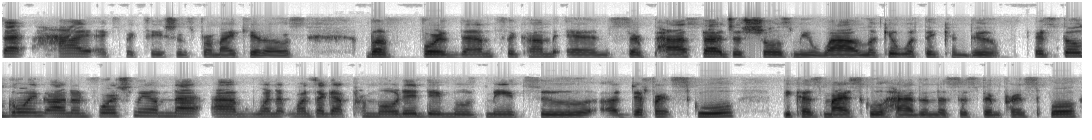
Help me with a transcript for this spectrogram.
set high expectations for my kiddos, but for them to come and surpass that just shows me, wow, look at what they can do. It's still going on. Unfortunately, I'm not. Um, when once I got promoted, they moved me to a different school because my school had an assistant principal.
